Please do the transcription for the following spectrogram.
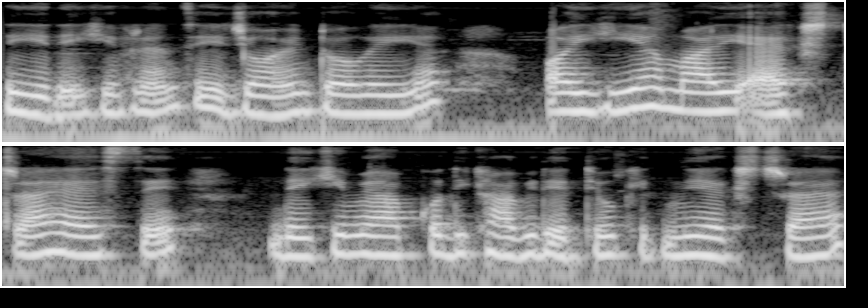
तो ये देखिए फ्रेंड्स ये जॉइंट हो गई है। और ये हमारी एक्स्ट्रा है इससे। देखिए, मैं आपको दिखा भी देती हूँ कितनी एक्स्ट्रा है।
